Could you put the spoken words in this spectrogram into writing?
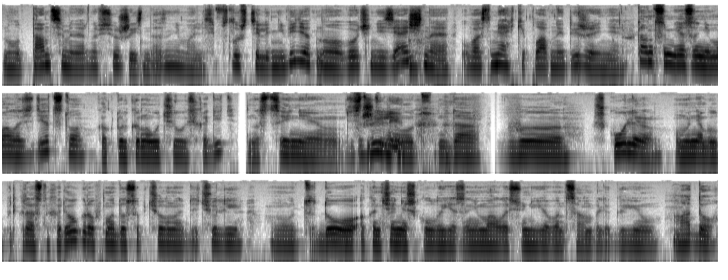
ну, танцами, наверное, всю жизнь да, занимались. Слушатели не видят, но вы очень изящная, у вас мягкие, плавные движения. Танцем я занималась с детства, как только научилась ходить. На сцене Жили. Вот, да. В школе у меня был прекрасный хореограф Мадо Собчона Дечули. Вот, до окончания школы я занималась у нее в ансамбле ГЮ. Мадо.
